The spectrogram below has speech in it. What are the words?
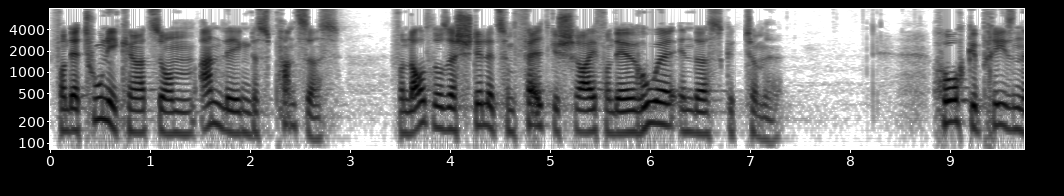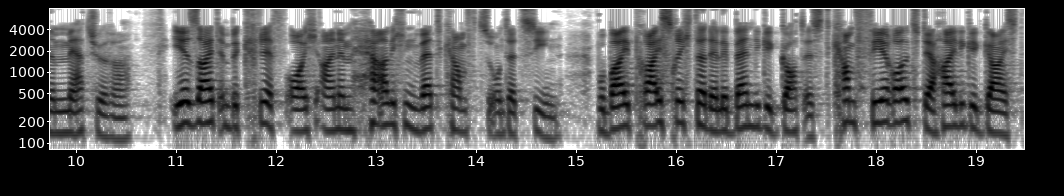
von der Tunika zum Anlegen des Panzers, von lautloser Stille zum Feldgeschrei, von der Ruhe in das Getümmel. Hochgepriesene Märtyrer, Ihr seid im Begriff, euch einem herrlichen Wettkampf zu unterziehen, wobei Preisrichter der lebendige Gott ist, Kampfherold der Heilige Geist,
